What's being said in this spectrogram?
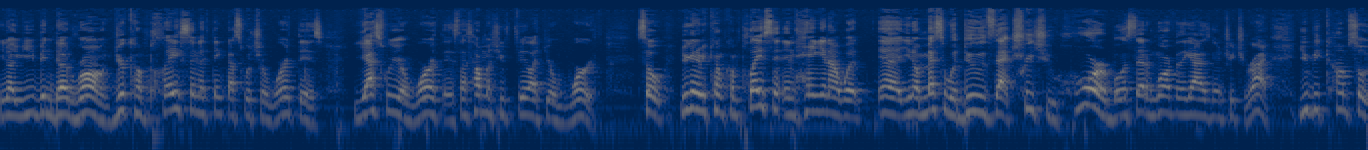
You know, you've been done wrong. You're complacent to think that's what your worth is. That's where your worth is. That's how much you feel like you're worth. So you're gonna become complacent and hanging out with, uh, you know, messing with dudes that treat you horrible instead of going for the guy who's gonna treat you right. You become so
